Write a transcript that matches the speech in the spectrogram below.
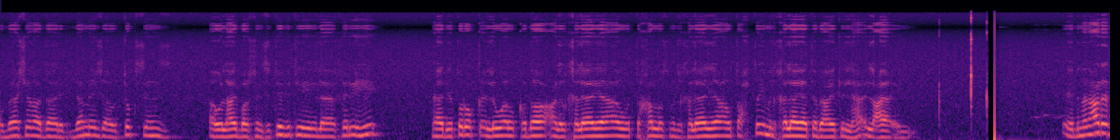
مباشرة direct damage أو toxins أو ال hypersensitivity إلى آخره. هذه طرق اللي هو القضاء على الخلايا أو التخلص من الخلايا أو تحطيم الخلايا تبعت العائل. بدنا نعرف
